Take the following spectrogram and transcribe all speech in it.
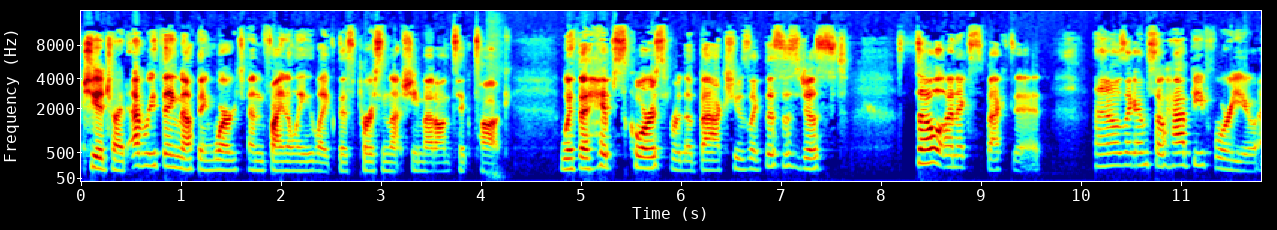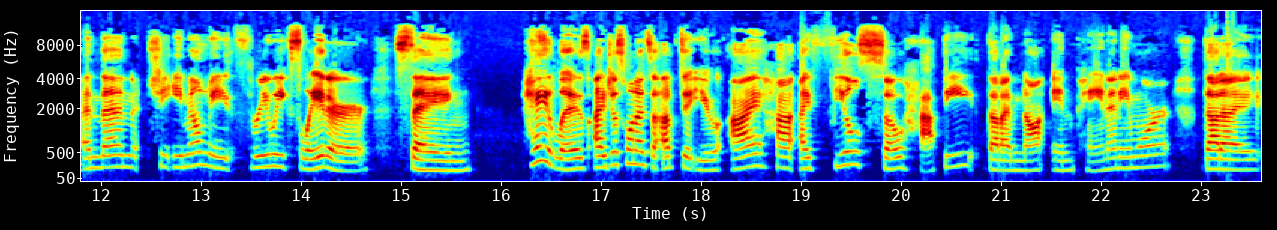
She had tried everything, nothing worked. And finally, like this person that she met on TikTok with a hips course for the back, she was like, This is just so unexpected. And I was like, I'm so happy for you. And then she emailed me three weeks later saying, Hey Liz, I just wanted to update you. I ha- I feel so happy that I'm not in pain anymore, that I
